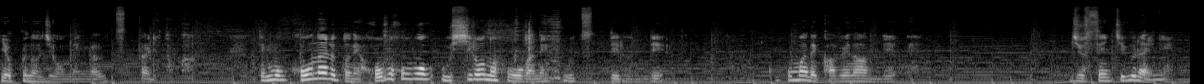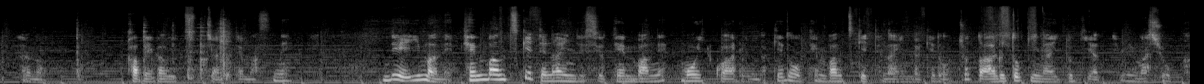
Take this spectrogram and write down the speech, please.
翼の上面が映ったりとか。でもうこうなるとね、ほぼほぼ後ろの方がね、映ってるんで、ここまで壁なんで、10センチぐらいにあの壁が映っちゃってますね。で今ね天板つけてないんですよ天板ね。もう1個あるんだけど天板つけてないんだけどちょっとある時ない時やってみましょうか。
